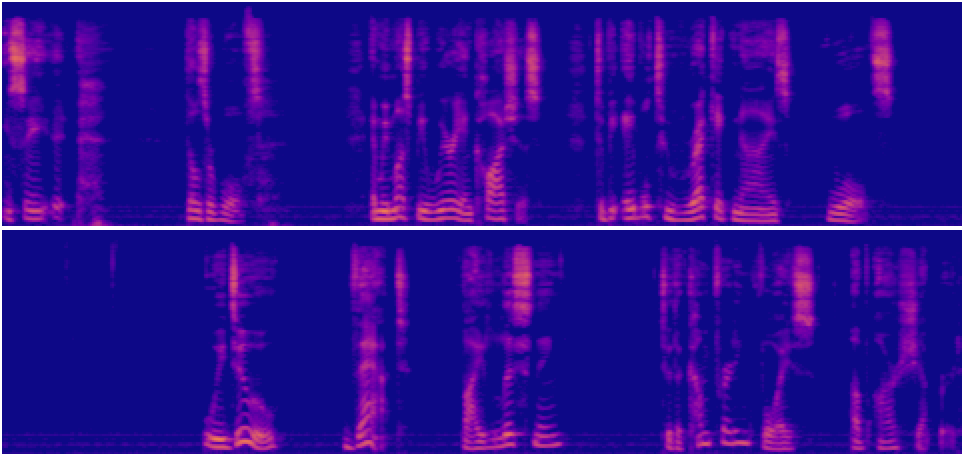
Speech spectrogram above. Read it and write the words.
You see, it, those are wolves. And we must be weary and cautious to be able to recognize wolves. We do that by listening to the comforting voice of our shepherd,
